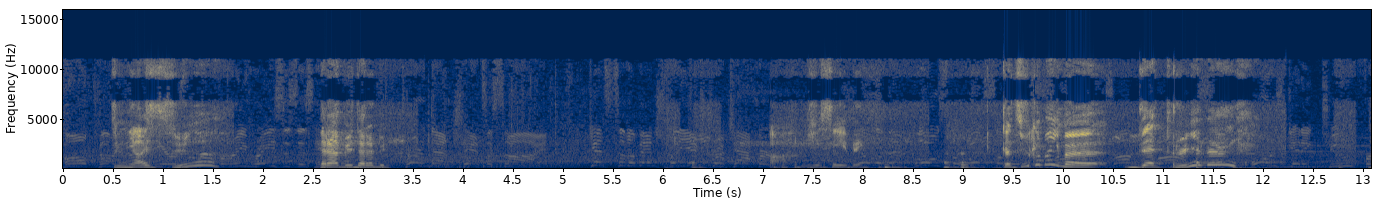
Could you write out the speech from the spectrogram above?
call coming. Tu me niaises-tu, here. là? Referee raises his hand. Derrière le but, derrière le but. Turn that chance aside. Gets to the bench for the extra attacker. Ah, j'ai essayé bien. Blows the whistle. T'as-tu vu comment il me détruit, mec? Moore's getting two for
